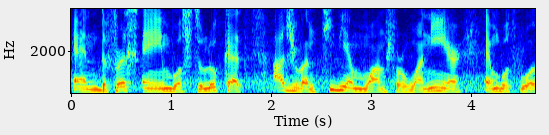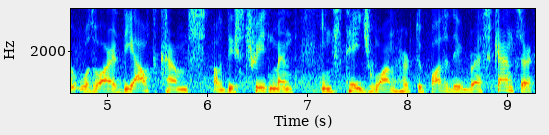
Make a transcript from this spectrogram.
And the first aim was to look at adjuvant TDM1 for one year and what, what, what are the outcomes of this treatment in stage one HER2-positive breast cancer,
